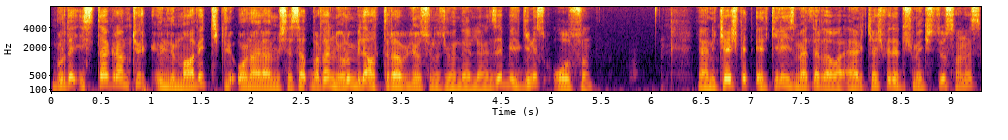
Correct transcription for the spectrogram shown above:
burada Instagram Türk ünlü mavi tikli onaylanmış hesaplardan yorum bile attırabiliyorsunuz gönderilerinize. Bilginiz olsun. Yani keşfet etkili hizmetler de var. Eğer keşfete düşmek istiyorsanız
